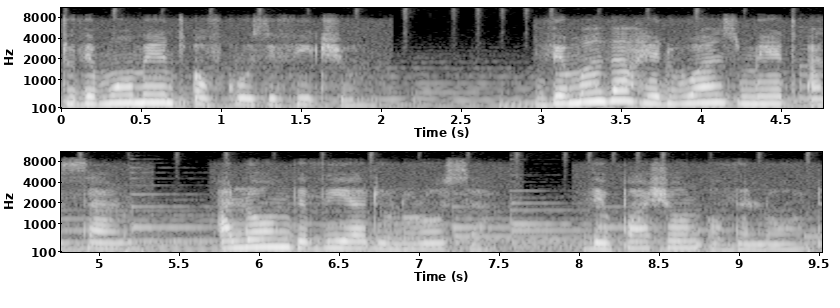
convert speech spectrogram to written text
to the moment of crucifixion. The mother had once met a son along the Via Dolorosa, the Passion of the Lord.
